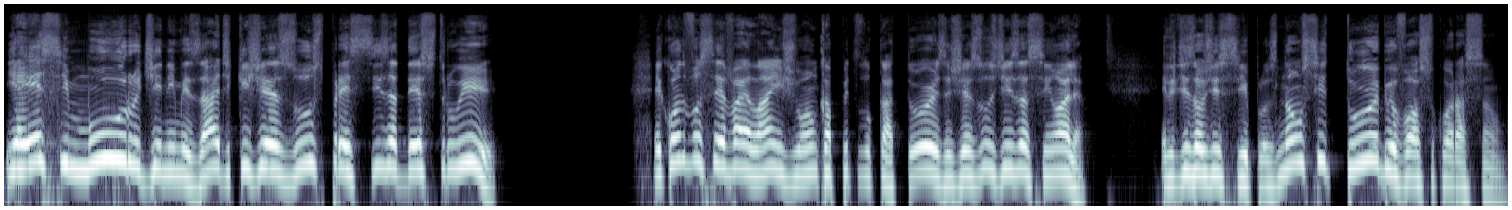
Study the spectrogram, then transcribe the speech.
E é esse muro de inimizade que Jesus precisa destruir. E quando você vai lá em João capítulo 14, Jesus diz assim: olha, ele diz aos discípulos: não se turbe o vosso coração.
